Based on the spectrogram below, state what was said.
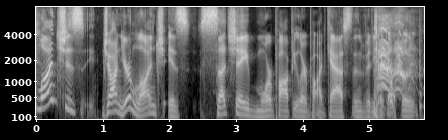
lunch is John. Your lunch is such a more popular podcast than Video Death Loop.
